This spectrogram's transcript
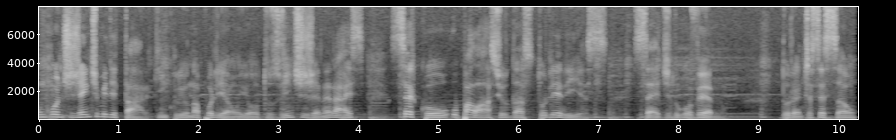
Um contingente militar, que incluiu Napoleão e outros 20 generais, cercou o Palácio das Tulherias, sede do governo. Durante a sessão,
